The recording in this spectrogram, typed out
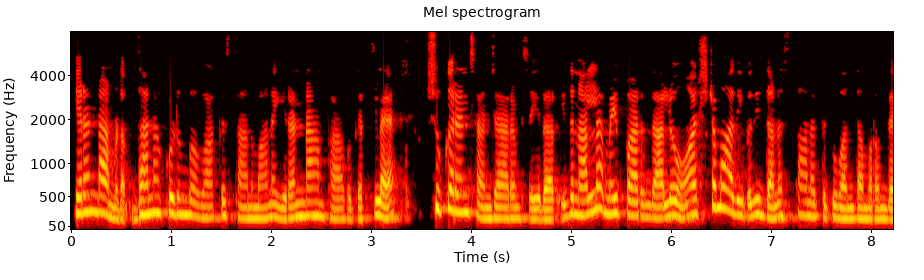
இரண்டாம் இடம் தன குடும்ப வாக்குஸ்தானமான இரண்டாம் பாவகத்தில் சுக்கரன் சஞ்சாரம் செய்கிறார் இது நல்ல அமைப்பாக இருந்தாலும் அஷ்டமாதிபதி தனஸ்தானத்துக்கு வந்தமர்ந்த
